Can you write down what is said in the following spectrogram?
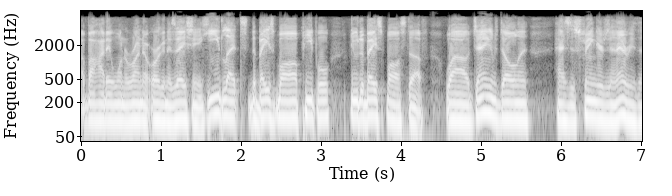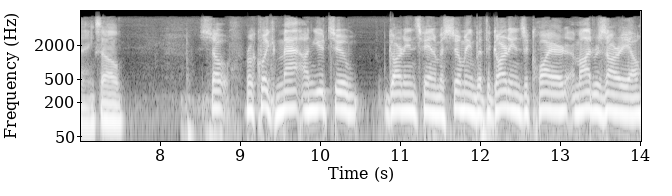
about how they want to run their organization. He lets the baseball people do the baseball stuff, while James Dolan has his fingers in everything. So So, real quick, Matt on YouTube, Guardians fan, I'm assuming, but the Guardians acquired Amed Rosario,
